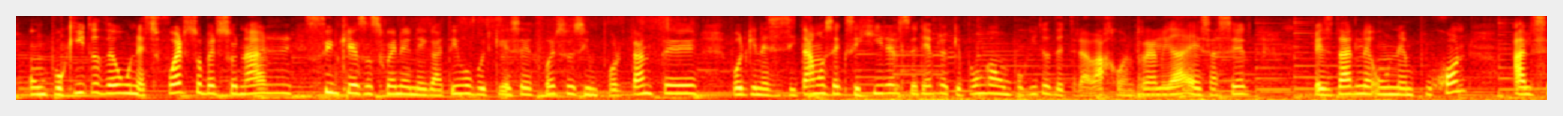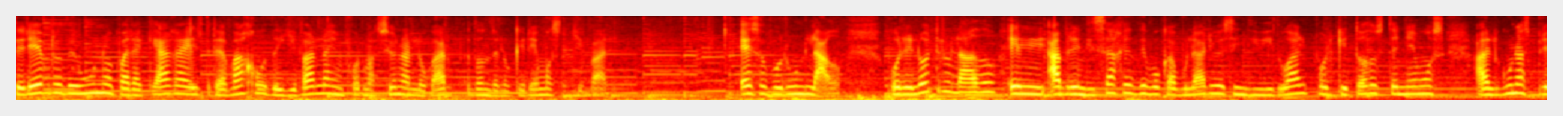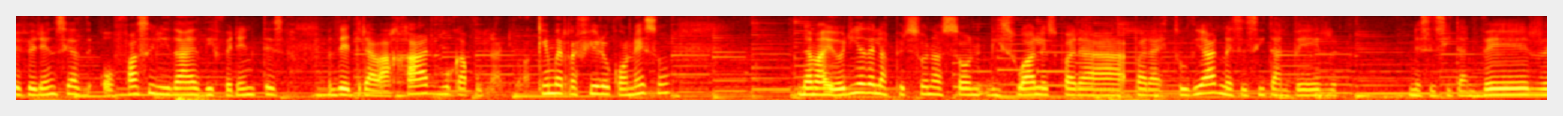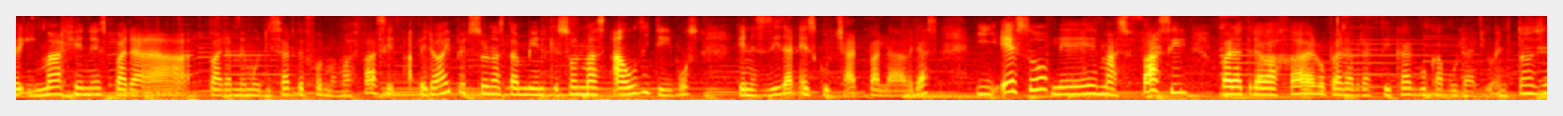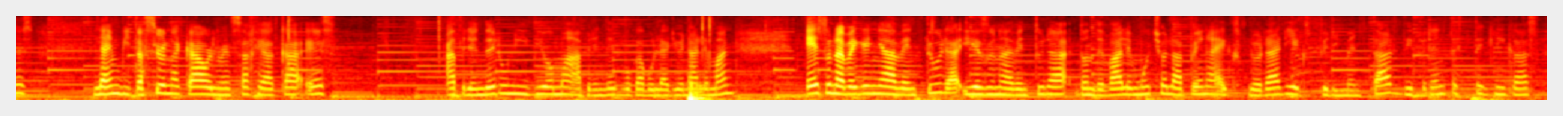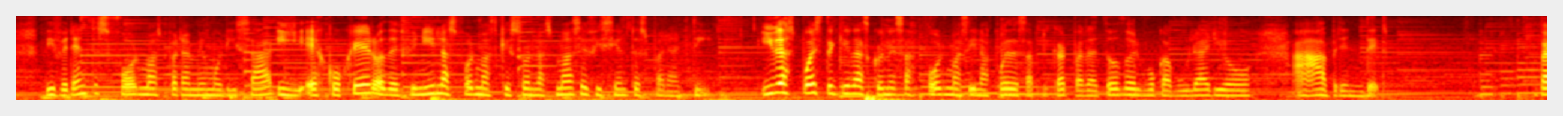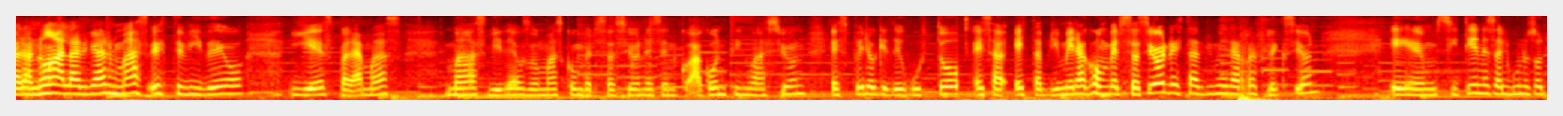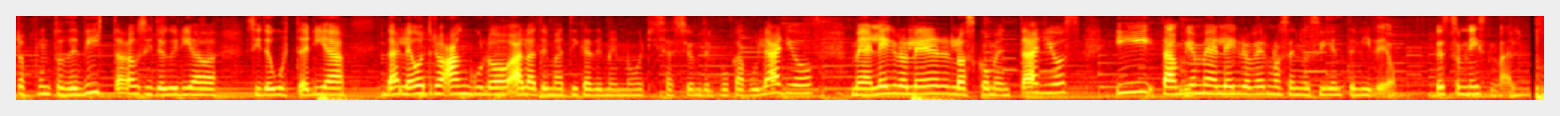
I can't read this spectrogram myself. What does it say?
un poquito de un esfuerzo personal sin que eso suene negativo porque ese esfuerzo es importante porque necesitamos exigir al cerebro que ponga un poquito de trabajo en realidad es hacer es darle un empujón al cerebro de uno para que haga el trabajo de llevar la información al lugar donde lo queremos llevar Eso por un lado. Por el otro lado, el aprendizaje de vocabulario es individual porque todos tenemos algunas preferencias o facilidades diferentes de trabajar vocabulario. ¿A qué me refiero con eso? La mayoría de las personas son visuales para, para estudiar, necesitan ver necesitan ver imágenes para, para, memorizar de forma más fácil. Pero hay personas también que son más auditivos, que necesitan escuchar palabras y eso le es más fácil para trabajar o para practicar vocabulario. Entonces, la invitación acá o el mensaje acá es aprender un idioma, aprender vocabulario en alemán es una pequeña aventura y es una aventura donde vale mucho la pena explorar y experimentar diferentes técnicas, diferentes formas para memorizar y escoger o definir las formas que son las más eficientes para ti. Y después te quedas con esas formas y las puedes aplicar para todo el vocabulario a aprender para no alargar más este video y es para más, más videos o más conversaciones a continuación. Espero que te gustó esa, esta primera conversación, esta primera reflexión. Em, si tienes algunos otros puntos de vista o si te, quería, si te gustaría darle otro ángulo a la temática de memorización del vocabulario, me alegro leer los comentarios y también me alegro vernos en el siguiente video. Bis zum nächsten Mal.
